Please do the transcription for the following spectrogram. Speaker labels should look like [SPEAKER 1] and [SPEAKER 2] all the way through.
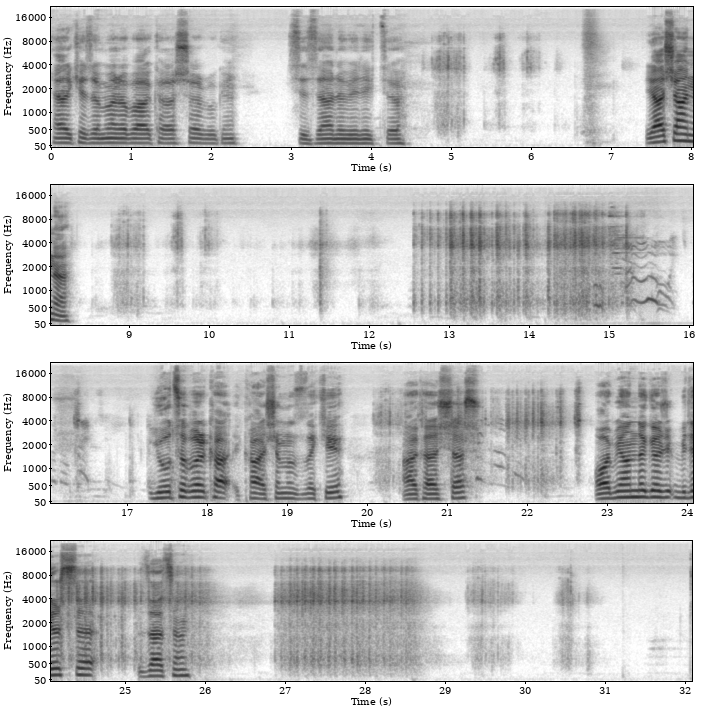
[SPEAKER 1] Herkese merhaba arkadaşlar. Bugün sizlerle birlikte Yaşa anne. YouTuber ka- karşımızdaki arkadaşlar. Orbion'da görebilirse zaten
